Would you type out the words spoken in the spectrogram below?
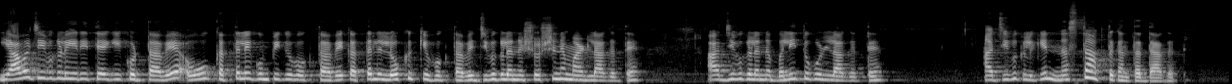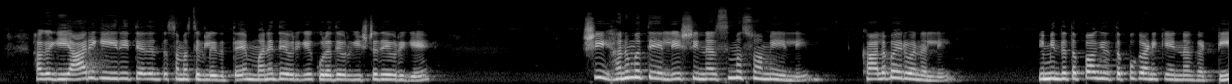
ಯಾವ ಜೀವಿಗಳು ಈ ರೀತಿಯಾಗಿ ಕೊಡ್ತಾವೆ? ಅವು ಕತ್ತಲೆ ಗುಂಪಿಗೆ ಹೋಗ್ತಾವೆ, ಕತ್ತಲೆ ಲೋಕಕ್ಕೆ ಹೋಗ್ತಾವೆ, ಜೀವಗಳನ್ನು ಶೋಷಣೆ ಮಾಡಲಾಗುತ್ತೆ, ಆ ಜೀವಗಳನ್ನು ಬಲಿ ತಗೊಳ್ಳಲಾಗುತ್ತೆ ಆ ಜೀವಗಳಿಗೆ ನಷ್ಟ ಆಗ್ತಕ್ಕಂಥದ್ದಾಗುತ್ತೆ. ಹಾಗಾಗಿ ಯಾರಿಗೆ ಈ ರೀತಿಯಾದಂಥ ಸಮಸ್ಯೆಗಳಿರುತ್ತೆ? ಮನೆ ದೇವರಿಗೆ, ಕುಲದೇವರಿಗೆ, ಇಷ್ಟ ದೇವರಿಗೆ. ಶ್ರೀ ಹನುಮತೆಯಲ್ಲಿ, ಶ್ರೀ ನರಸಿಂಹಸ್ವಾಮಿಯಲ್ಲಿ, ಕಾಲಭೈರವನಲ್ಲಿ ನಿಮ್ಮಿಂದ ತಪ್ಪಾಗಿದ್ದ ತಪ್ಪು ಕಾಣಿಕೆಯನ್ನು ಕಟ್ಟಿ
